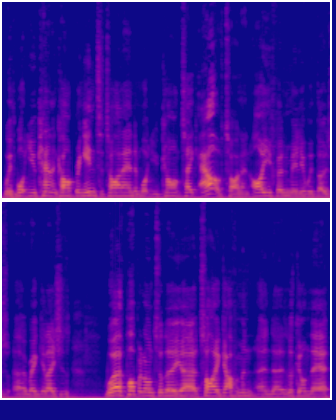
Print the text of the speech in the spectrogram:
with what you can and can't bring into Thailand and what you can't take out of Thailand? Are you familiar with those uh, regulations? Worth popping onto the uh, Thai government and uh, look on there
